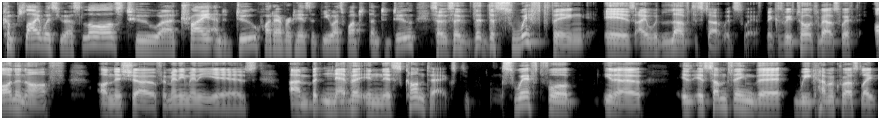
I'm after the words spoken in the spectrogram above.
comply with US laws, to uh, try and do whatever it is that the US wanted them to do. So, so the, the Swift thing is, I would love to start with Swift because we've talked about Swift on and off on this show for many, many years, um, but never in this context. Swift, for you know, is, is something that we come across like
